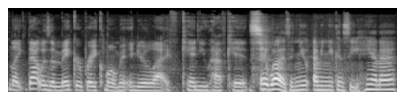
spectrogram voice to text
like that was a make or break moment in your life. Can you have kids? It was, and you. I mean, you can see Hannah,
